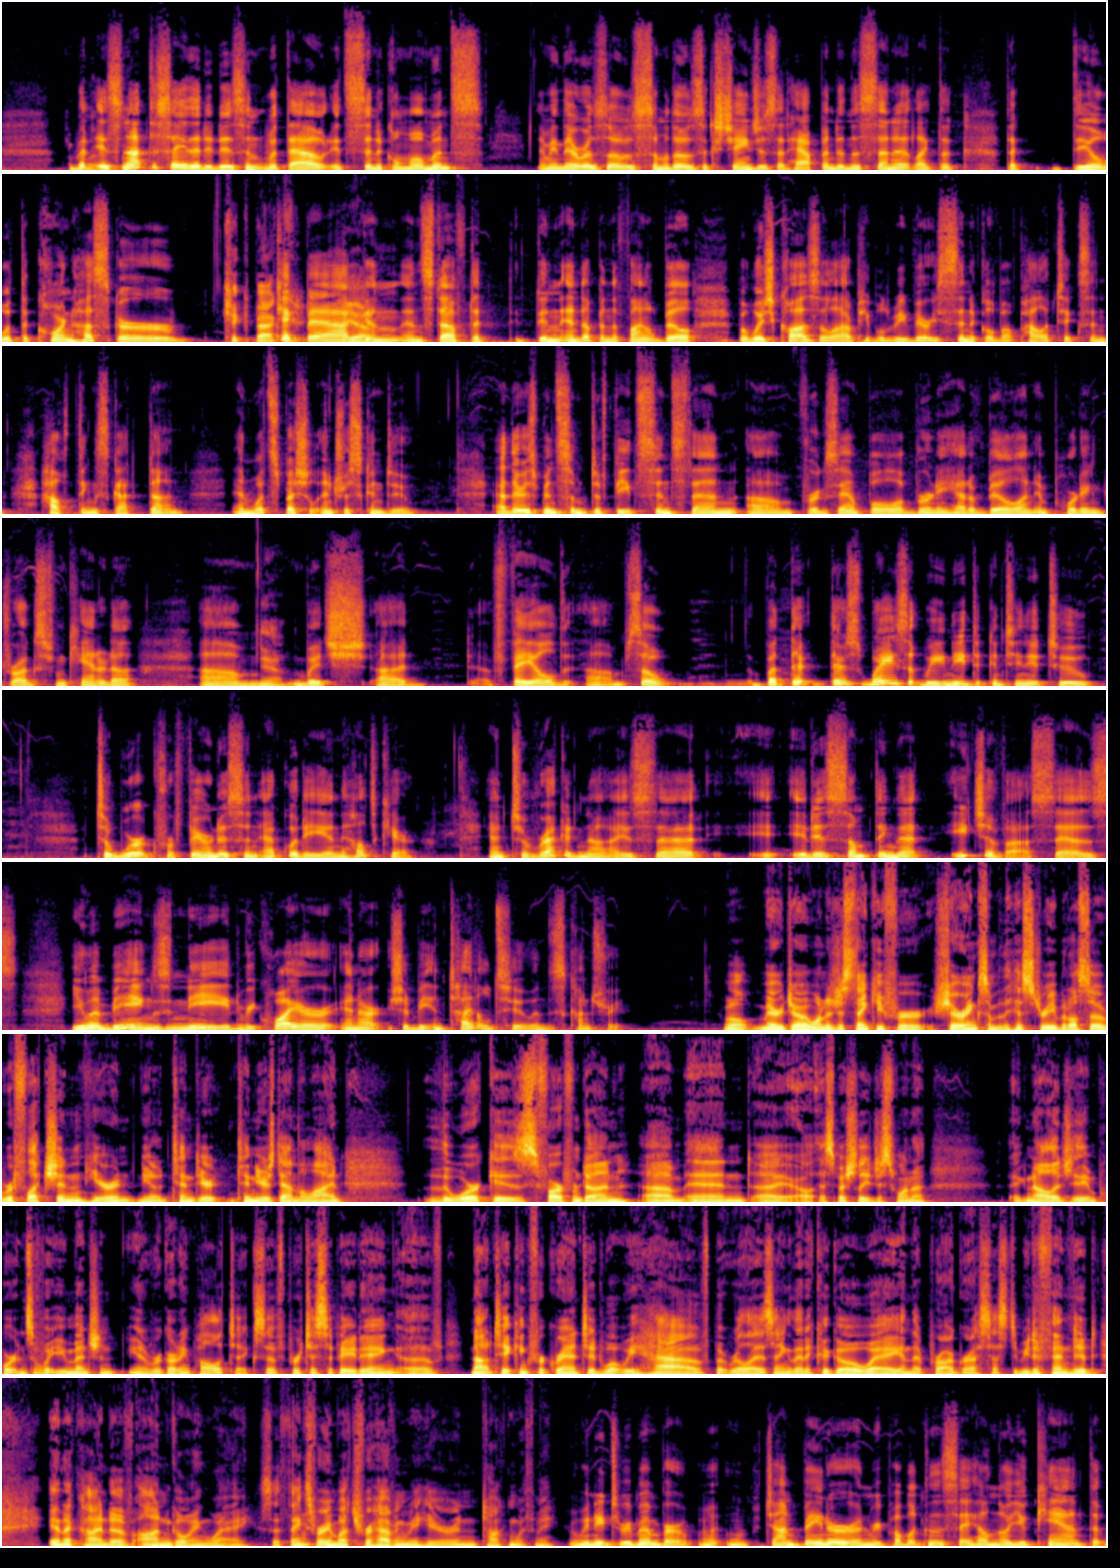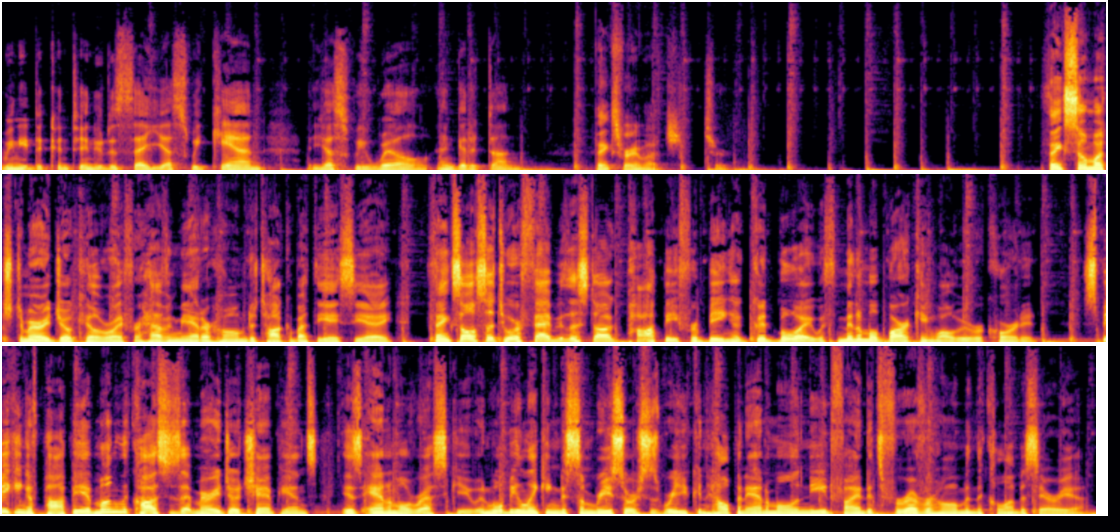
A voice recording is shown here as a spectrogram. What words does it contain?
But it's not to say that it isn't without its cynical moments. I mean, there was those some of those exchanges that happened in the Senate, like the the deal with the Cornhusker kickback, kickback, yeah. and, and stuff that didn't end up in the final bill, but which caused a lot of people to be very cynical about politics and how things got done and what special interests can do. And there's been some defeats since then. Um, for example, Bernie had a bill on importing drugs from Canada, um, yeah. which uh, failed. Um, so, but there, there's ways that we need to continue to to work for fairness and equity in healthcare and to recognize that it is something that each of us as human beings need, require, and are should be entitled to in this country. Well, Mary Jo, I want to just thank you for sharing some of the history, but also reflection here. And you know, 10, year, 10 years down the line, the work is far from done, um, and I especially just want to acknowledge the importance of what you mentioned, you know, regarding politics, of participating, of not taking for granted what we have, but realizing that it could go away and that progress has to be defended in a kind of ongoing way. So thanks very much for having me here and talking with me. We need to remember John Boehner and Republicans say, hell no, you can't, that we need to continue to say, yes, we can, yes, we will, and get it done. Thanks very much. Sure. Thanks so much to Mary Jo Kilroy for having me at her home to talk about the ACA. Thanks also to her fabulous dog Poppy for being a good boy with minimal barking while we recorded. Speaking of Poppy, among the causes that Mary Jo champions is animal rescue, and we'll be linking to some resources where you can help an animal in need find its forever home in the Columbus area.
